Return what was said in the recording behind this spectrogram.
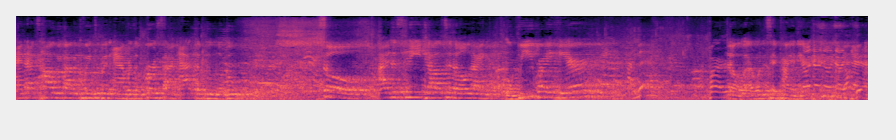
And that's how we got acquainted with Amber the first time at the Blue Lagoon. So I just need y'all to know, like, we right here. No, I want to say pioneer. No, no, no, no. yeah.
